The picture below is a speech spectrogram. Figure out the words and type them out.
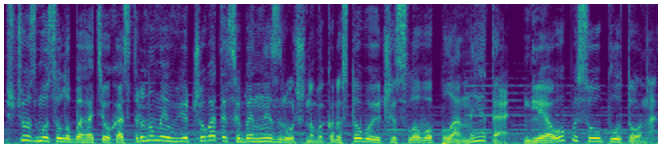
що змусило багатьох астрономів відчувати себе незручно, використовуючи слово планета для опису Плутона,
